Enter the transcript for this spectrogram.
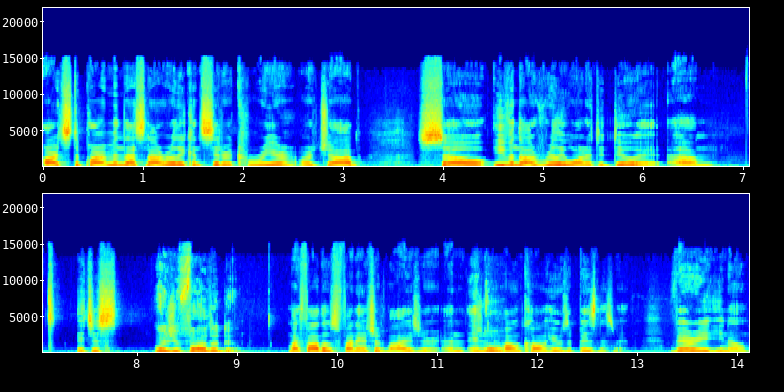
arts department, that's not really considered a career or job. So even though I really wanted to do it, um, it just What did your father do? my father was a financial advisor, and in So- Hong Kong he was a businessman. Very, you know,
